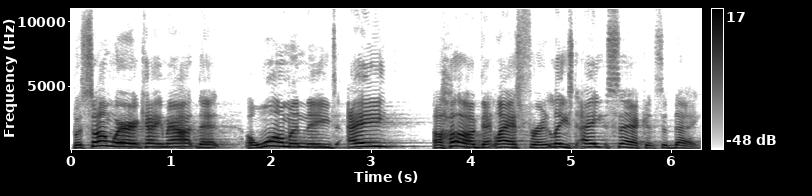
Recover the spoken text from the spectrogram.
But somewhere it came out that a woman needs eight, a hug that lasts for at least eight seconds a day.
